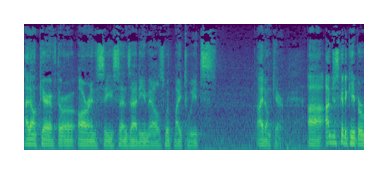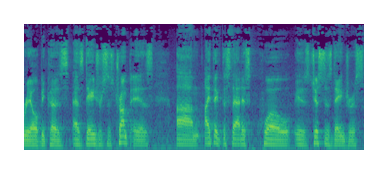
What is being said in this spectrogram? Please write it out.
I don't care if the RNC sends out emails with my tweets. I don't care. Uh, I'm just going to keep it real because, as dangerous as Trump is, um, I think the status quo is just as dangerous.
